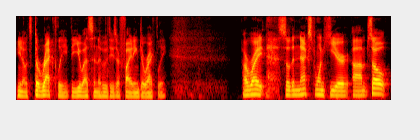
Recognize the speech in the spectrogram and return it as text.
you know, it's directly the U.S. and the Houthis are fighting directly. All right, so the next one here. Um, so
